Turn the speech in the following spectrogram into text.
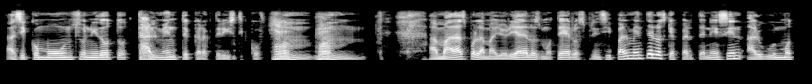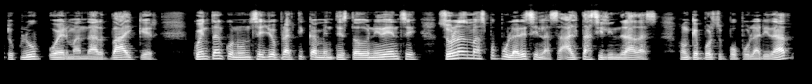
así como un sonido totalmente característico. Amadas por la mayoría de los moteros, principalmente los que pertenecen a algún motoclub o hermandad biker, cuentan con un sello prácticamente estadounidense. Son las más populares en las altas cilindradas, aunque por su popularidad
